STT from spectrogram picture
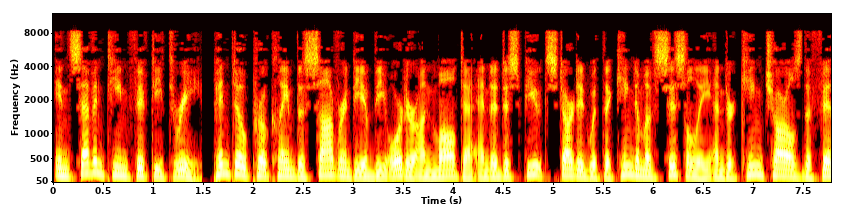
In 1753, Pinto proclaimed the sovereignty of the order on Malta and a dispute started with the Kingdom of Sicily under King Charles V.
